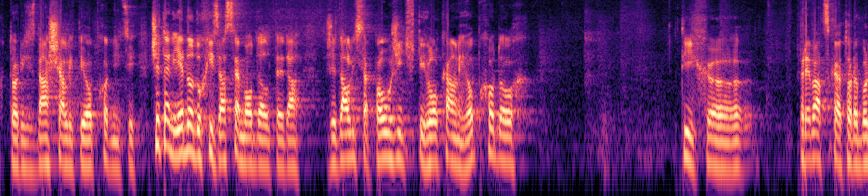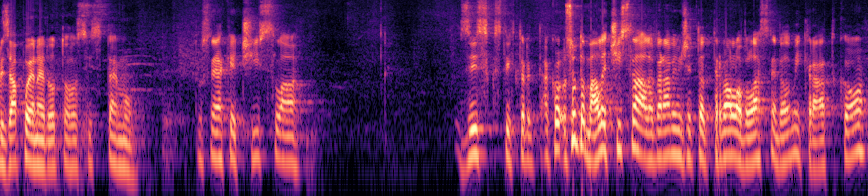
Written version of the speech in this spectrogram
ktorý znášali tí obchodníci. Čiže ten jednoduchý zase model teda, že dali sa použiť v tých lokálnych obchodoch, tých, e, prevádzka, ktoré boli zapojené do toho systému. Tu sú nejaké čísla, zisk z tých, ako, sú to malé čísla, ale vravím, že to trvalo vlastne veľmi krátko.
